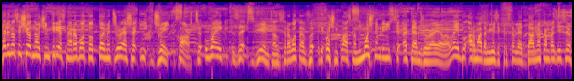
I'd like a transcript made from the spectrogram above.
Далее у нас еще одна очень интересная работа от Томми Трэша и Джей Харт. Wake the Guint. Работа в очень классном, мощном ремиксе от Эндрю Райела. Лейбл Armada Music представляет данную композицию,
